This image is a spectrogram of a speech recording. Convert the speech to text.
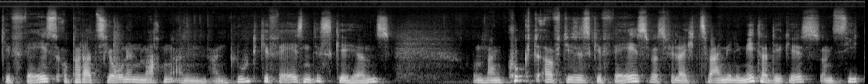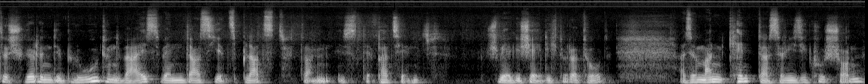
Gefäßoperationen machen an, an Blutgefäßen des Gehirns und man guckt auf dieses Gefäß, was vielleicht zwei Millimeter dick ist und sieht das schwirrende Blut und weiß, wenn das jetzt platzt, dann ist der Patient schwer geschädigt oder tot. Also man kennt das Risiko schon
